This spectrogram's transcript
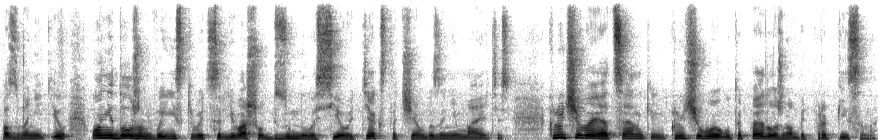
«Позвонить». И он не должен выискивать среди вашего безумного SEO-текста, чем вы занимаетесь. Ключевые оценки, ключевое УТП должно быть прописано.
